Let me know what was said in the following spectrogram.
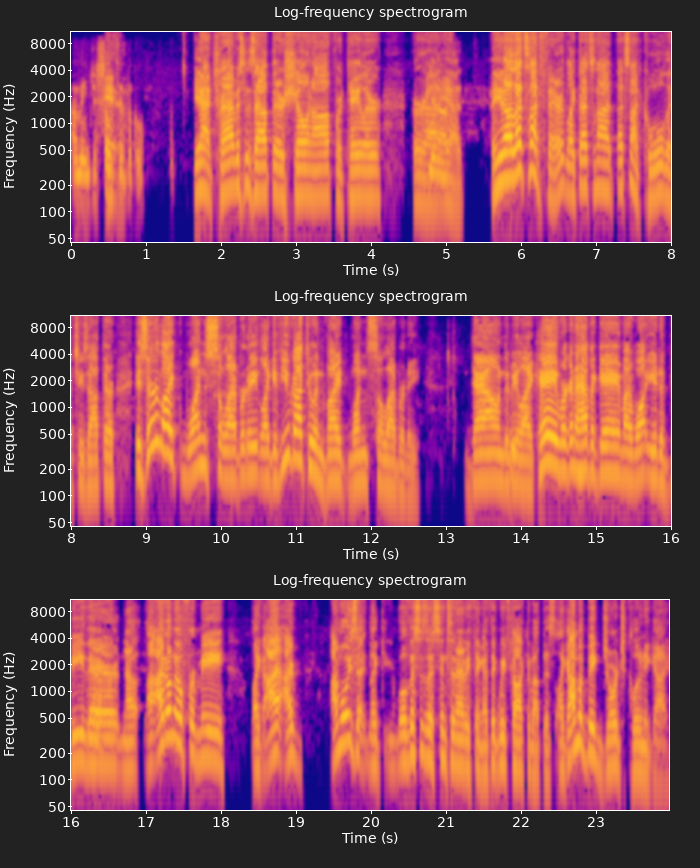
I mean, just so Yeah. typical. Yeah, Travis is out there showing off for Taylor, or uh, yeah. Yeah. And you know that's not fair. Like that's not that's not cool that she's out there. Is there like one celebrity? Like if you got to invite one celebrity down to be like, hey, we're gonna have a game. I want you to be there. Now I don't know for me. Like I I I'm always uh, like, well, this is a Cincinnati thing. I think we've talked about this. Like I'm a big George Clooney guy.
